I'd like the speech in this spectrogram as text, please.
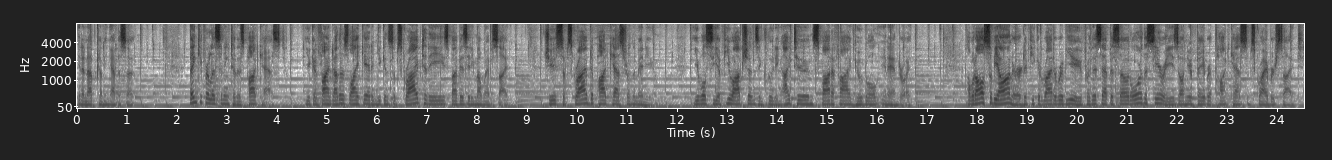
in an upcoming episode. Thank you for listening to this podcast. You can find others like it and you can subscribe to these by visiting my website. Choose Subscribe to Podcasts from the menu you will see a few options including iTunes, Spotify, Google, and Android. I would also be honored if you could write a review for this episode or the series on your favorite podcast subscriber site.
